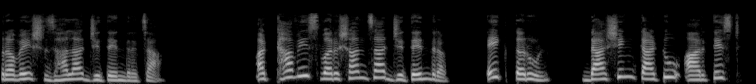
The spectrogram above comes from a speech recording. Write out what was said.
प्रवेश झाला जितेंद्रचा. अठ्ठावीस वर्षांचा जितेंद्र एक तरुण डॅशिंग टॅटू आर्टिस्ट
